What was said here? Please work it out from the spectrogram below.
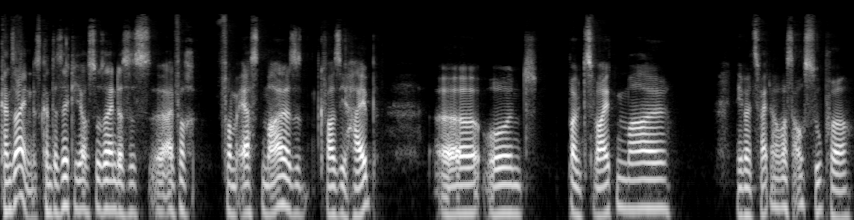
Kann sein. Es kann tatsächlich auch so sein, dass es äh, einfach vom ersten Mal, also quasi Hype, äh, und beim zweiten Mal, nee, beim zweiten Mal war es auch super.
